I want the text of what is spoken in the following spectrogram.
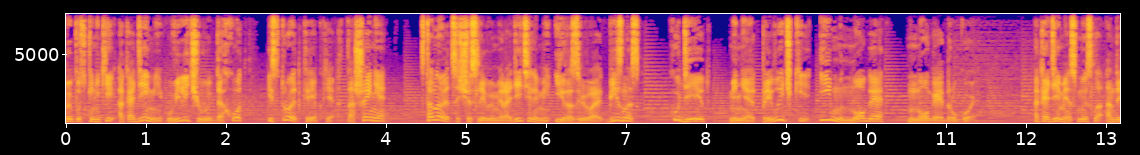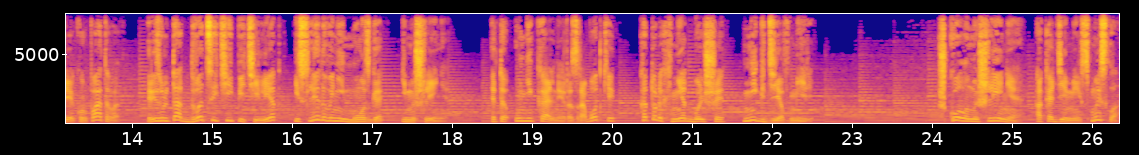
Выпускники Академии увеличивают доход и строят крепкие отношения, становятся счастливыми родителями и развивают бизнес, худеют, меняют привычки и многое-многое другое. Академия смысла Андрея Курпатова Результат 25 лет исследований мозга и мышления. Это уникальные разработки, которых нет больше нигде в мире. Школа мышления Академии смысла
